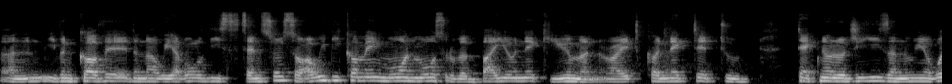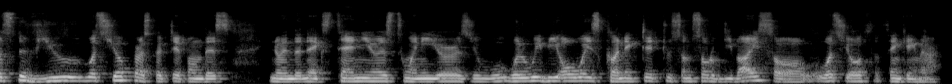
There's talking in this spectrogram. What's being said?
and even COVID, and now we have all these sensors. So are we becoming more and more sort of a bionic human, right? Connected to technologies and, you know, what's the view, what's your perspective on this? You know in the next 10 years 20 years you, will we be always connected to some sort of device or what's your thinking there?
